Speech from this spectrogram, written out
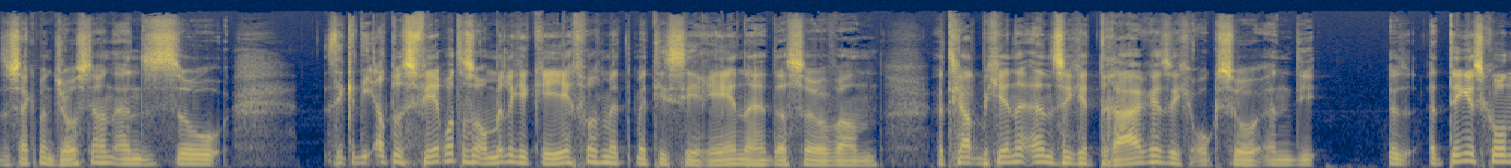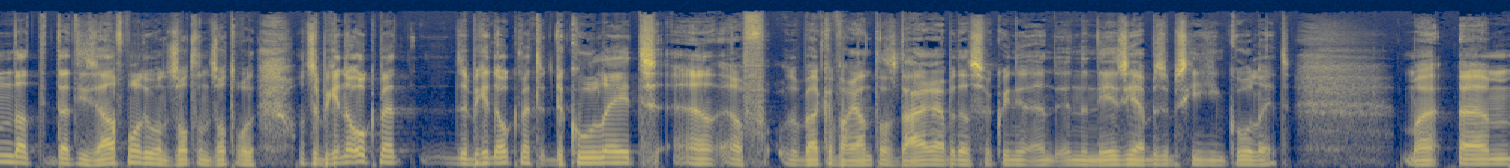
de segment Jonestown. En zo... Zeker die atmosfeer wat er zo onmiddellijk gecreëerd wordt met, met die sirene. Dat is zo van... Het gaat beginnen en ze gedragen zich ook zo. En die... Het ding is gewoon dat, dat die zelfmoord gewoon zot en zot worden. Want ze beginnen ook met, ze beginnen ook met de Kool-Aid. eh, of welke variant als daar hebben. Dat is, ik weet niet, in Indonesië hebben ze misschien geen Kool-Aid. Maar... ehm,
